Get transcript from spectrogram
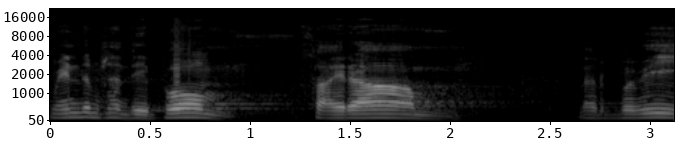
மீண்டும் சந்திப்போம். சாய்ராம். நற்பவி.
